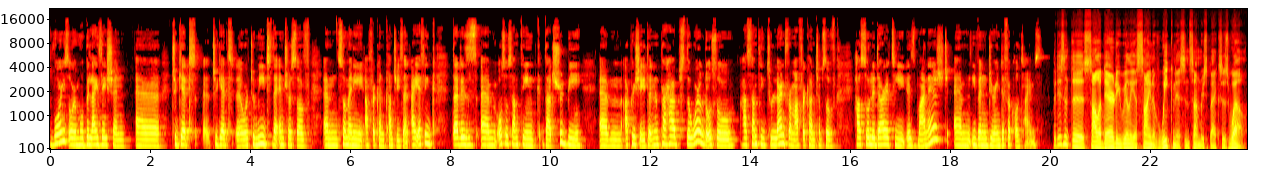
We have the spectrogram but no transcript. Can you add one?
voice or mobilization uh, to get uh, to get uh, or to meet the interests of um, so many African countries, and I, I think that is um, also something that should be um, appreciated, and perhaps the world also has something to learn from Africa in terms of how solidarity is managed, um, even during difficult times. But isn't the solidarity really a sign of weakness in some respects as well?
